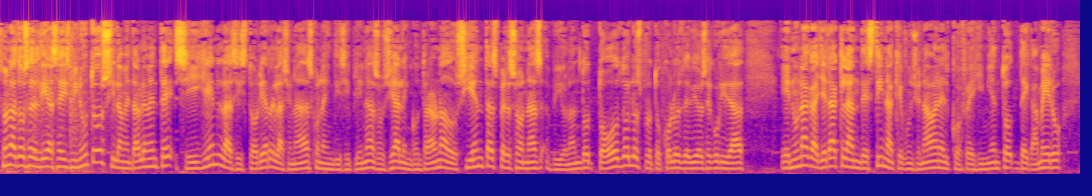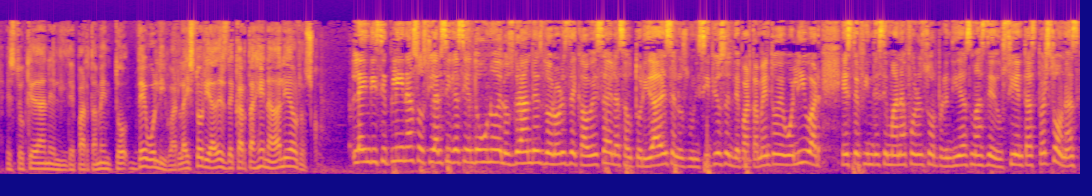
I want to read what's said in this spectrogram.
Son las 12 del día, 6 minutos, y lamentablemente siguen las historias relacionadas con la indisciplina social. Encontraron a 200 personas violando todos los protocolos de bioseguridad en una gallera clandestina que funcionaba en el corregimiento de Gamero. Esto queda en el departamento de Bolívar. La historia desde Cartagena, Dalia Orozco. La indisciplina social sigue siendo uno de los grandes dolores de cabeza de las autoridades en los municipios del departamento de Bolívar. Este fin de semana fueron sorprendidas más de 200 personas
